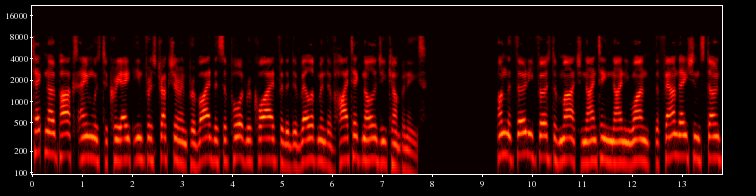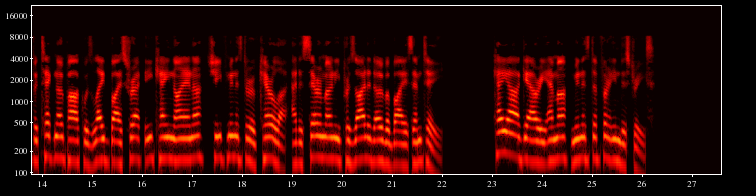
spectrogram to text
Technopark's aim was to create infrastructure and provide the support required for the development of high-technology companies. On 31 March 1991, the foundation stone for Technopark was laid by Sri E. K. Nayanar, Chief Minister of Kerala, at a ceremony presided over by SMT. K. R. Gauri Amma, Minister for Industries.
